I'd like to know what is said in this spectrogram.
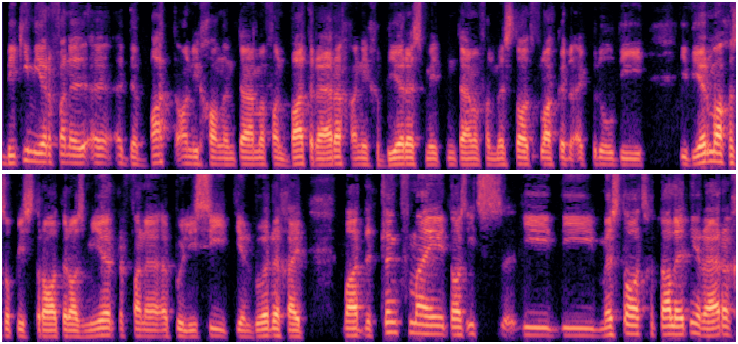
bietjie meer van 'n 'n debat aan die gang in terme van wat regtig aan die gebeur is met in terme van misdaadvlakke. Ek bedoel die die weermag is op die strate, daar's meer van 'n 'n polisie teenwoordigheid, maar dit klink vir my daar's iets die die misdaadsgetalle het nie regtig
